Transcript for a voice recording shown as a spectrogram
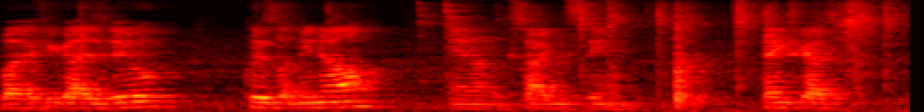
But if you guys do, please let me know. And I'm excited to see them. Thanks, guys.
